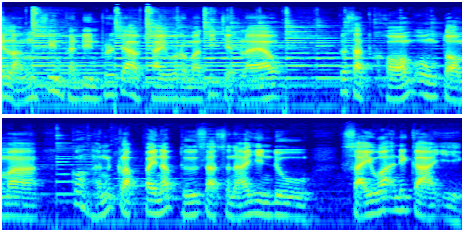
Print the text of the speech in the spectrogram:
ายหลังสิ้นแผ่นดินพระเจ้าชัยวรมันที่เจ็ดแล้ว กษัตริย์ขอมองค์ต่อมาก็หันกลับไปนับถือศาสนาฮินดูไสวนิกายอีก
